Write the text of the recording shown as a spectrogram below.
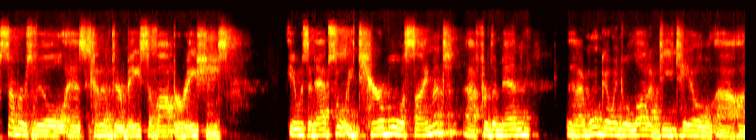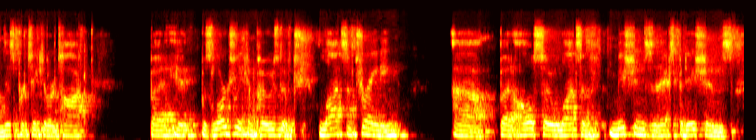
Summersville as kind of their base of operations. It was an absolutely terrible assignment uh, for the men. And I won't go into a lot of detail uh, on this particular talk, but it was largely composed of lots of training, uh, but also lots of missions and expeditions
